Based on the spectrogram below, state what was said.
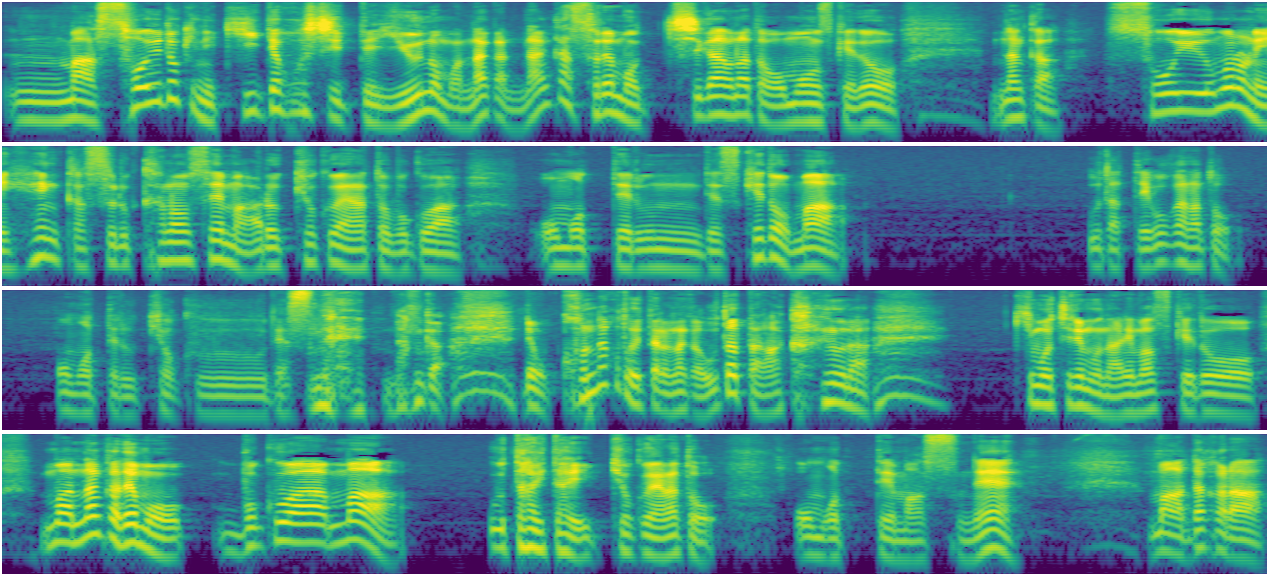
うんまあそういう時に聞いてほしいっていうのもなんかなんかそれも違うなと思うんですけどなんかそういうものに変化する可能性もある曲やなと僕は思ってるんですけどまあ歌っていこうかなと思ってる曲ですね。なんかでもこんなこと言ったらなんか歌ったらあかんような気持ちにもなりますけどまあなんかでも僕はまあ歌いたい曲やなと思ってますね。まあだから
